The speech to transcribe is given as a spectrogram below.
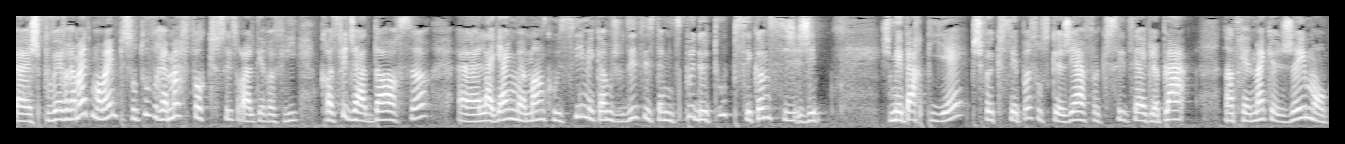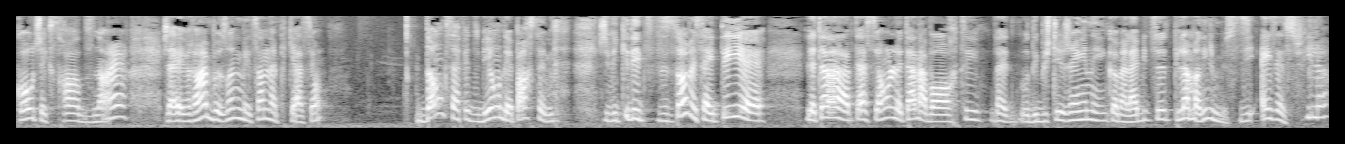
euh, je pouvais vraiment être moi-même, puis surtout vraiment focuser sur l'haltérophilie. CrossFit, j'adore ça. Euh, la gang me manque aussi, mais comme je vous dis, c'est un petit peu de tout. Puis c'est comme si j'ai je m'éparpillais, puis je focusais pas sur ce que j'ai à focuser. avec le plan d'entraînement que j'ai, mon coach extraordinaire, j'avais vraiment besoin de ça en application. Donc, ça fait du bien. Au départ, j'ai vécu des petites histoires, mais ça a été euh, le temps d'adaptation, le temps d'avoir, tu sais, au début, j'étais gênée, comme à l'habitude. Puis là, à un moment donné, je me suis dit, hey, ça suffit, là.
